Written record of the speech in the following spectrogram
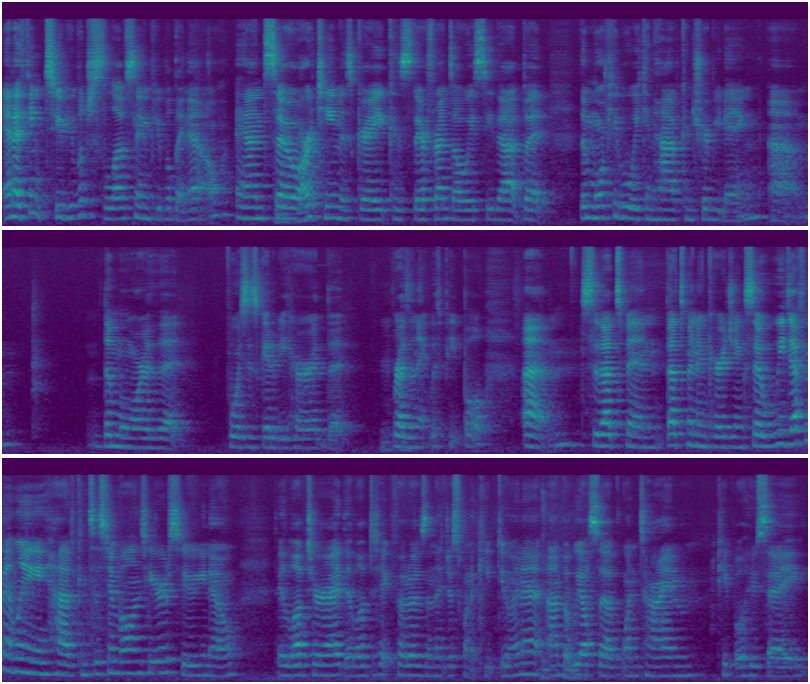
and i think too people just love seeing people they know and so Mhm. our team is great because their friends always see that but the more people we can have contributing um, the more that voices get to be heard that Mhm. resonate with people um, so that's been that's been encouraging. So we definitely have consistent volunteers who you know they love to write they love to take photos and they just want to keep doing it. Um, but we also have one time people who say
